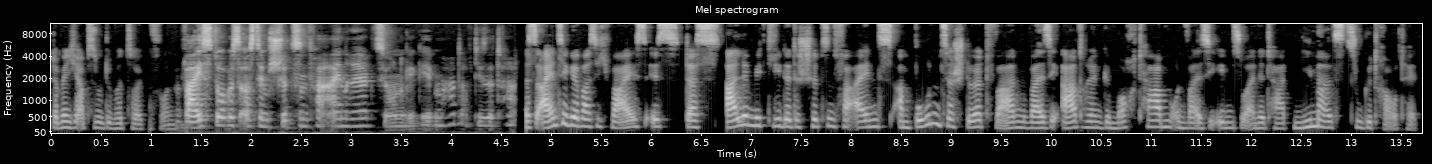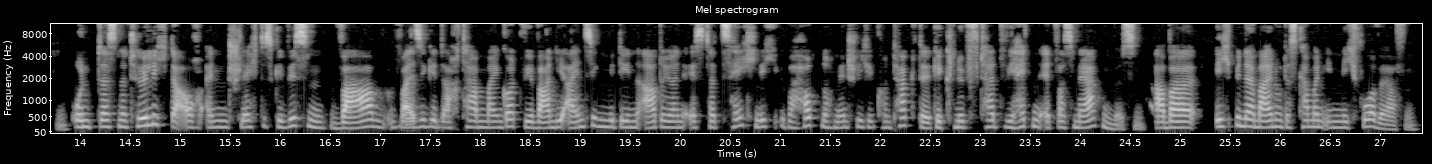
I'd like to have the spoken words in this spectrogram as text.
Da bin ich absolut überzeugt davon. Weißt du, ob es aus dem Schützenverein Reaktionen gegeben hat auf diese Tat? Das Einzige, was ich weiß, ist, dass alle Mitglieder des Schützenvereins am Boden zerstört waren, weil sie Adrian gemocht haben und weil sie ihm so eine Tat niemals zugetraut hätten. Und dass natürlich da auch ein schlechtes Gewissen war, weil sie gedacht haben, mein Gott, wir waren die Einzigen, mit denen Adrian S. tatsächlich überhaupt noch menschliche Kontakte geknüpft hat. Wir hätten etwas merken müssen. Aber ich bin der Meinung, das kann man ihnen nicht vorwerfen.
